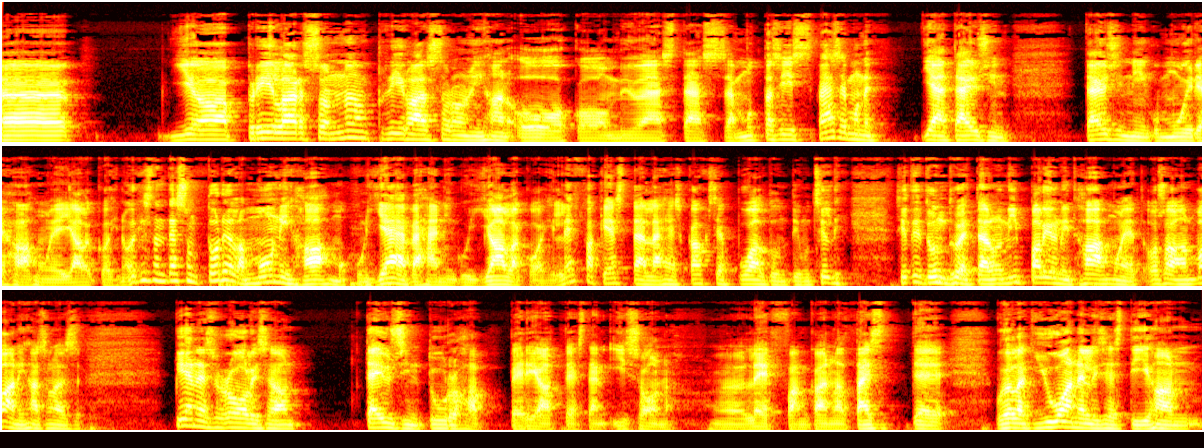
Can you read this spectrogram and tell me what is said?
Äh, ja Brie Larson, no Brie Larson on ihan ok myös tässä, mutta siis vähän semmonen jää täysin, täysin niin kuin muiden hahmojen jalkoihin. Oikeastaan tässä on todella moni hahmo, kun jää vähän niin kuin jalkoihin. Leffa kestää lähes kaksi ja puoli tuntia, mutta silti, silti tuntuu, että täällä on niin paljon niitä hahmoja, että osa on vaan ihan sellaisessa pienessä roolissa on täysin turha periaatteessa tämän ison leffan kannalta. Tai sitten voi olla, että juonellisesti ihan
